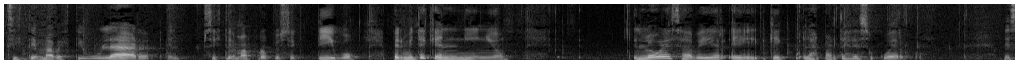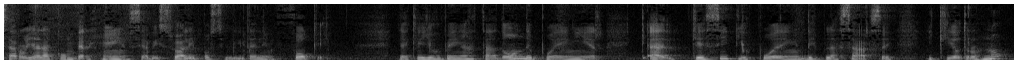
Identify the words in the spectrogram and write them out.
sistema vestibular, el sistema propioceptivo, permite que el niño logre saber eh, las partes de su cuerpo. Desarrolla la convergencia visual y posibilita el enfoque, ya que ellos ven hasta dónde pueden ir a qué sitios pueden desplazarse y qué otros no.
